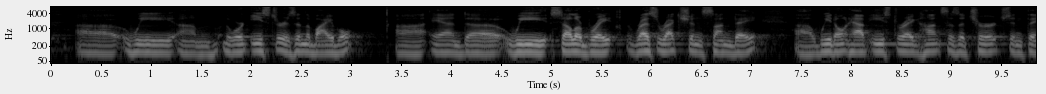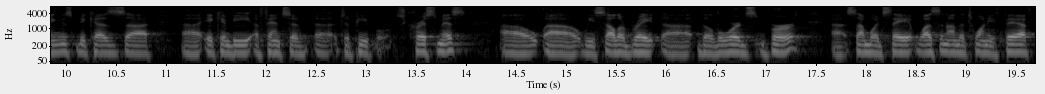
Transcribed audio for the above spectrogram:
we, um, the word Easter is in the Bible. Uh, and uh, we celebrate Resurrection Sunday. Uh, we don't have Easter egg hunts as a church and things because uh, uh, it can be offensive uh, to people. It's Christmas. We celebrate the Lord's birth. some would say it wasn't on the 25th.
